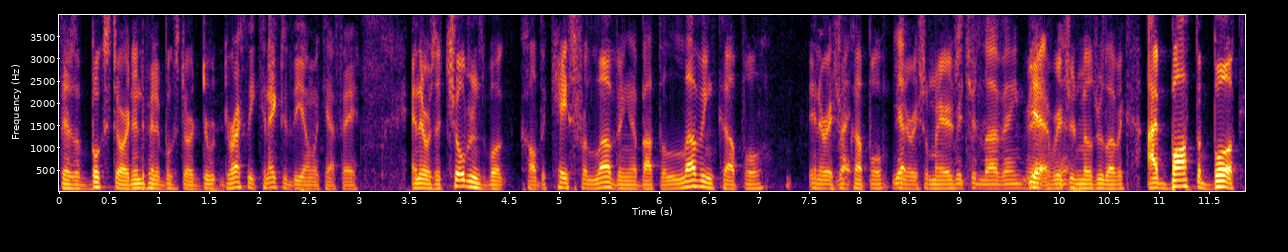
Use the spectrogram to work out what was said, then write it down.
there's a bookstore, an independent bookstore dir- directly connected to the Elmwood Cafe, and there was a children's book called "The Case for Loving" about the loving couple, interracial Right. couple, Yep. interracial marriage. Richard Loving. yeah, right? Richard Mildred Loving. I bought the book,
